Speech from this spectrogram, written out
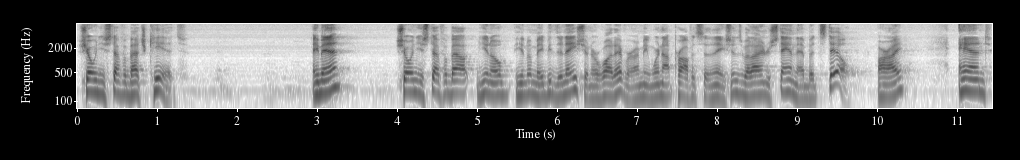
Showing you stuff about your kids. Amen? Showing you stuff about, you know, you know, maybe the nation or whatever. I mean, we're not prophets of the nations, but I understand that, but still, all right? And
